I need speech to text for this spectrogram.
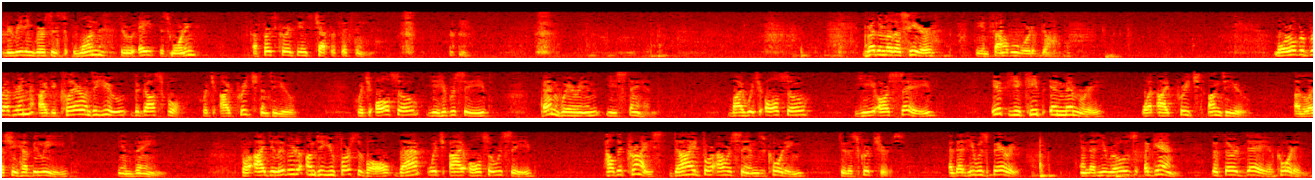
We'll be reading verses 1 through 8 this morning of 1 Corinthians chapter 15. Brethren, let us hear the infallible Word of God. Moreover, brethren, I declare unto you the gospel which I preached unto you, which also ye have received, and wherein ye stand by which also ye are saved, if ye keep in memory what I preached unto you, unless ye have believed in vain. For I delivered unto you first of all that which I also received, how that Christ died for our sins according to the Scriptures, and that he was buried, and that he rose again the third day according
